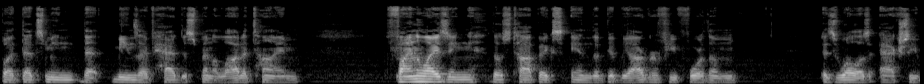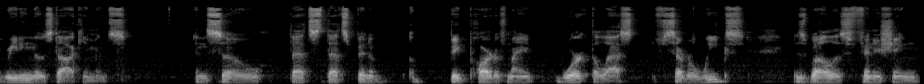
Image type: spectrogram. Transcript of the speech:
but that's mean that means I've had to spend a lot of time finalizing those topics and the bibliography for them, as well as actually reading those documents. And so that's that's been a, a big part of my work the last several weeks, as well as finishing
